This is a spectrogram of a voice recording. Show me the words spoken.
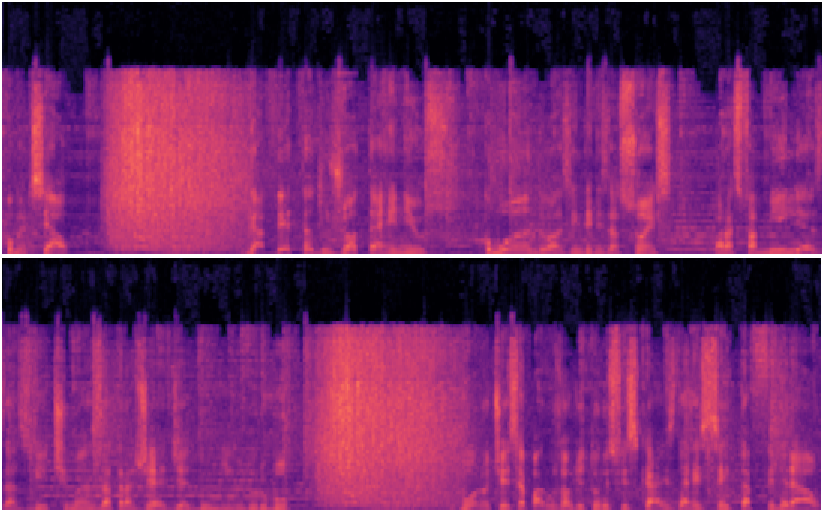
Comercial. Gaveta do JR News. Como andam as indenizações para as famílias das vítimas da tragédia do Ninho do Urubu? Boa notícia para os auditores fiscais da Receita Federal.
